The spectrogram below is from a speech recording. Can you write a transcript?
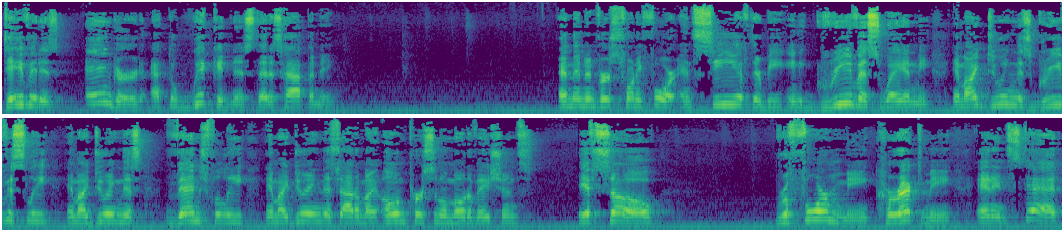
David is angered at the wickedness that is happening. And then in verse 24, and see if there be any grievous way in me. Am I doing this grievously? Am I doing this vengefully? Am I doing this out of my own personal motivations? If so, reform me, correct me, and instead,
